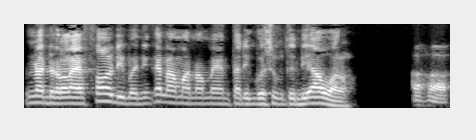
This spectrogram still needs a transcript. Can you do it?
another level dibandingkan nama-nama yang tadi gue sebutin di awal. Aha.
